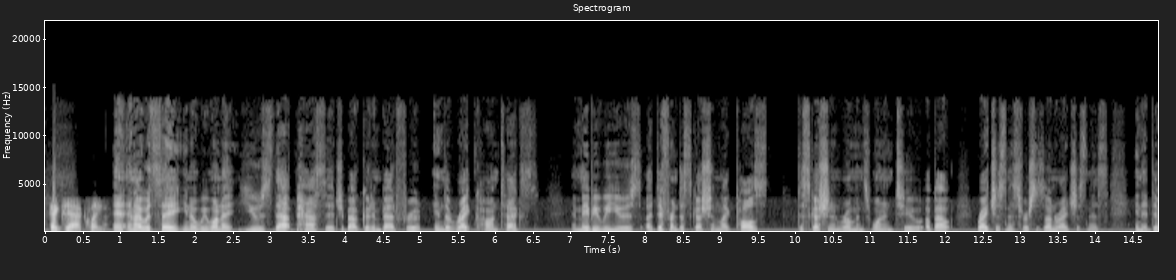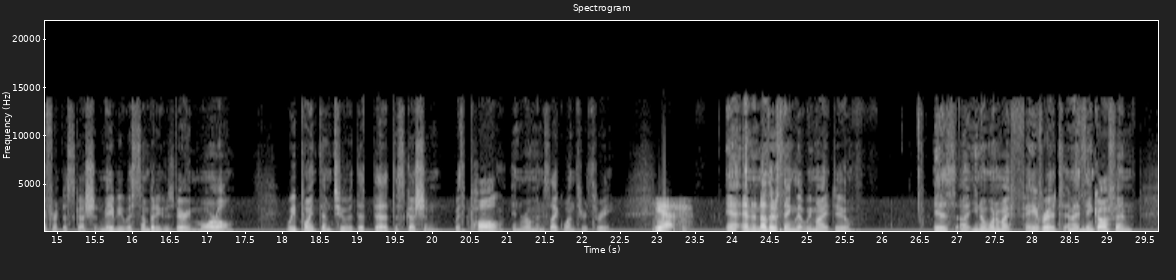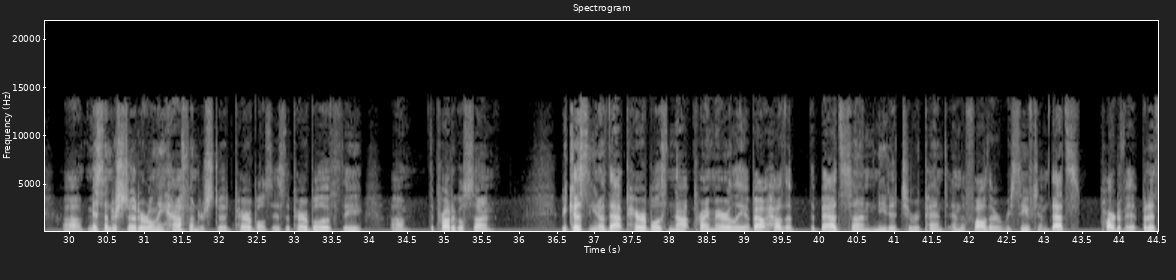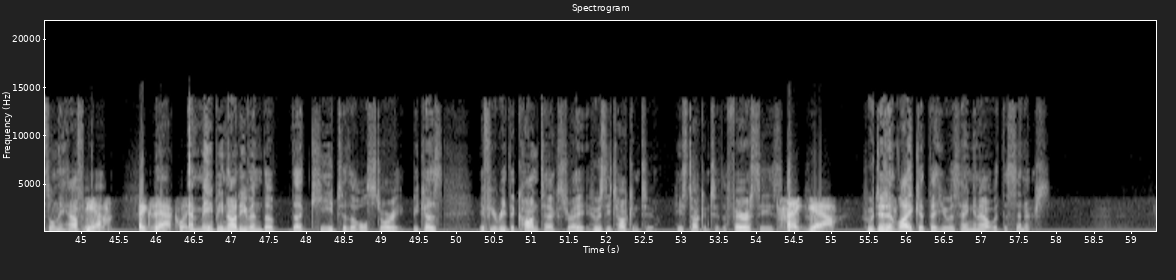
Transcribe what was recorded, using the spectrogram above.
Exactly. And, and I would say, you know, we want to use that passage about good and bad fruit in the right context, and maybe we use a different discussion, like Paul's discussion in Romans one and two about righteousness versus unrighteousness, in a different discussion. Maybe with somebody who's very moral, we point them to the, the discussion with Paul in Romans like one through three. Yes. And, and another thing that we might do is, uh, you know, one of my favorite, and I think often uh, misunderstood or only half understood parables is the parable of the um, the prodigal son, because you know that parable is not primarily about how the the bad son needed to repent and the father received him. That's part of it, but it's only half of it. Yeah. Exactly. And maybe not even the the key to the whole story because if you read the context, right, who's he talking to? He's talking to the Pharisees yeah. who didn't like it that he was hanging out with the sinners.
